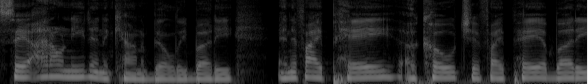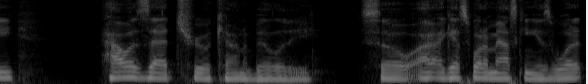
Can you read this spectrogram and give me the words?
say, I don't need an accountability buddy. And if I pay a coach, if I pay a buddy, how is that true accountability? So I I guess what I'm asking is what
